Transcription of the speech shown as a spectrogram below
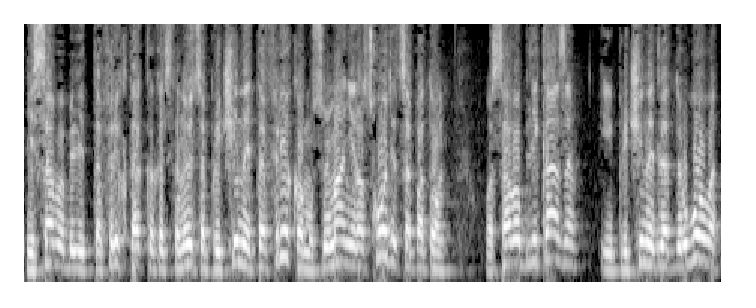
Лисаба билит тафрик, так как это становится причиной тафрика. Мусульмане расходятся потом. Васава бликаза и причиной для другого.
